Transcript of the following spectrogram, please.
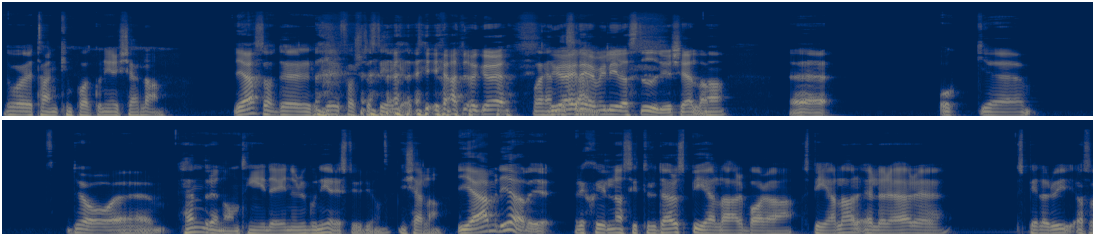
Då är tanken på att gå ner i källaren. Ja. Så det, det är första steget. ja, då går jag, då går jag ner i min lilla studio i källaren. Ja. Eh, och eh, då... Eh, Händer det någonting i dig när du går ner i studion, i källaren? ja, men det gör det ju. Är det skillnad? Sitter du där och spelar, bara spelar? Eller är det... Spelar du i, Alltså,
